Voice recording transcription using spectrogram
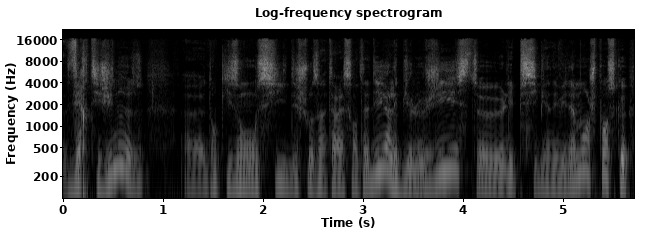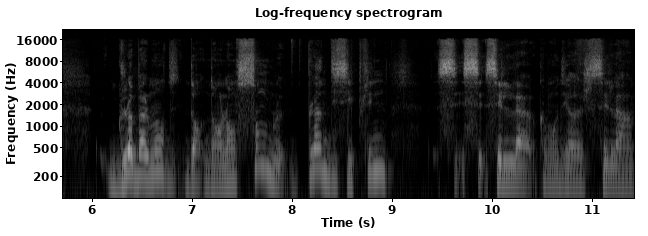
vertigineuse. Euh, donc ils ont aussi des choses intéressantes à dire, les biologistes, euh, les psys bien évidemment. Je pense que globalement, dans, l'ensemble, plein de disciplines, c'est la, comment dire, c'est la,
